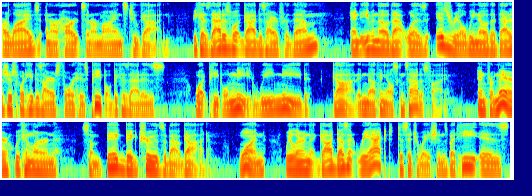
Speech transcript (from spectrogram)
our lives and our hearts and our minds to God. Because that is what God desired for them. And even though that was Israel, we know that that is just what he desires for his people, because that is what people need. We need God, and nothing else can satisfy. And from there, we can learn some big, big truths about God. One, we learn that God doesn't react to situations, but He is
